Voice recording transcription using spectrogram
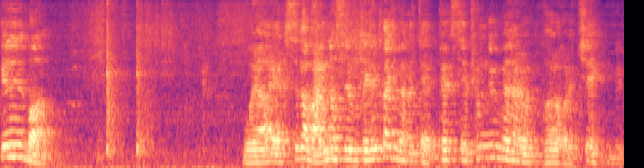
네. 1번. 뭐야, x가 마이너스 1부터 1까지 변할 때 fx의 평균 변화를 구하라고 그랬지? 네.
